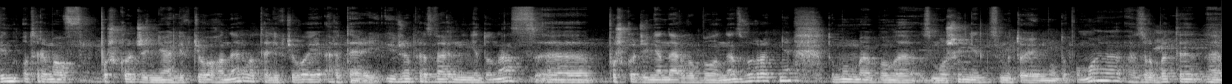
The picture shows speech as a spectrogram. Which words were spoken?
Він отримав пошкодження ліктьового нерва та ліктьової артерії. І вже при зверненні до нас е, пошкодження нерва було незворотнє, тому ми були змушені з метою йому допомоги зробити е,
